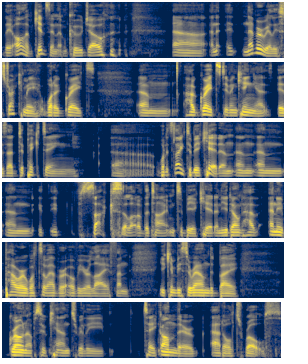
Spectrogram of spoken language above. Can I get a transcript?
they all have kids in them. Cujo, uh, and it, it never really struck me what a great, um, how great Stephen King is, is at depicting uh, what it's like to be a kid, and and and and it, it sucks a lot of the time to be a kid, and you don't have any power whatsoever over your life, and you can be surrounded by grown-ups who can't really take on their adult roles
